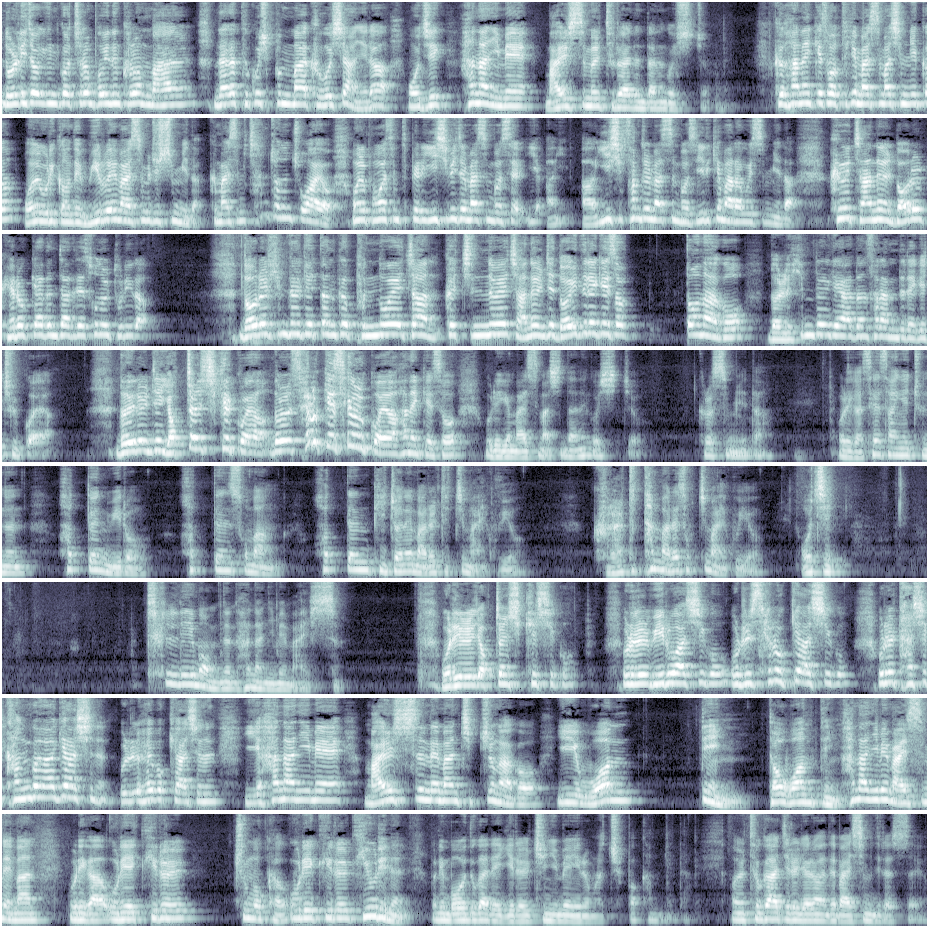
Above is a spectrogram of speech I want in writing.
논리적인 것처럼 보이는 그런 말, 내가 듣고 싶은 말, 그것이 아니라 오직 하나님의 말씀을 들어야 된다는 것이죠. 그 하나님께서 어떻게 말씀하십니까? 오늘 우리 가운데 위로의 말씀을 주십니다. 그 말씀이 참 저는 좋아요. 오늘 본말씀 특별히 22절 말씀 보세요. 23절 아, 말씀 보세요. 이렇게 말하고 있습니다. 그 잔을 너를 괴롭게 하던 자들의 손을 두리라. 너를 힘들게 했던 그 분노의 잔, 그 진노의 잔을 이제 너희들에게서 떠나고 너를 힘들게 하던 사람들에게 줄 거야. 너희를 이제 역전시킬 거야. 너를 새롭게 세울 거야. 하나님께서 우리에게 말씀하신다는 것이죠. 그렇습니다. 우리가 세상에 주는 헛된 위로, 헛된 소망, 헛된 비전의 말을 듣지 말고요. 그럴듯한 말에 속지 말고요. 오직 틀림없는 하나님의 말씀. 우리를 역전시키시고, 우리를 위로하시고, 우리를 새롭게 하시고, 우리를 다시 강건하게 하시는, 우리를 회복해 하시는 이 하나님의 말씀에만 집중하고, 이 one thing, the one thing, 하나님의 말씀에만 우리가 우리의 귀를 주목하고, 우리의 귀를 기울이는 우리 모두가 되기를 주님의 이름으로 축복합니다. 오늘 두 가지를 여러분한테 말씀드렸어요.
